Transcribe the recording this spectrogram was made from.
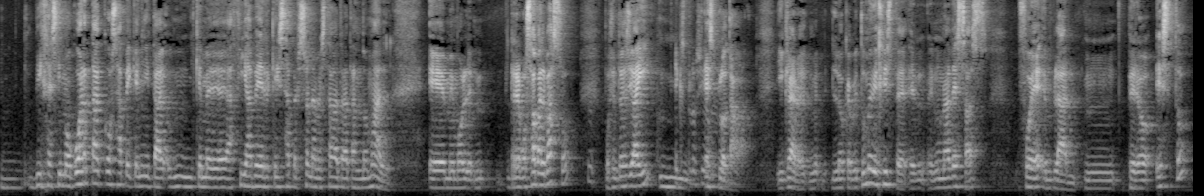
vigésimo cuarta cosa pequeñita mm, que me hacía ver que esa persona me estaba tratando mal, eh, me mole- rebosaba el vaso, pues entonces yo ahí mm, Explosión. explotaba. Y claro, lo que tú me dijiste en, en una de esas fue en plan, mm, pero esto,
